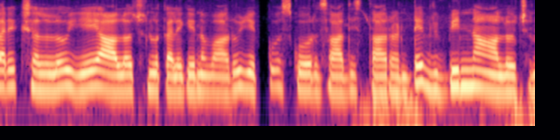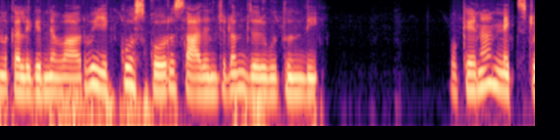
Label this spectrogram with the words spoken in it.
పరీక్షల్లో ఏ ఆలోచనలు కలిగిన వారు ఎక్కువ స్కోరు సాధిస్తారంటే విభిన్న ఆలోచనలు కలిగిన వారు ఎక్కువ స్కోరు సాధించడం జరుగుతుంది. ఓకేనా? నెక్స్ట్.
